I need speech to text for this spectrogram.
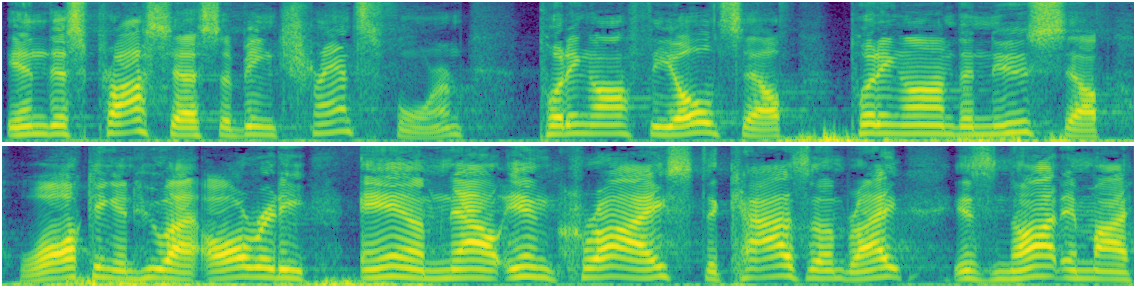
In this process of being transformed, putting off the old self, putting on the new self, walking in who I already am now in Christ. The chasm, right, is not in my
